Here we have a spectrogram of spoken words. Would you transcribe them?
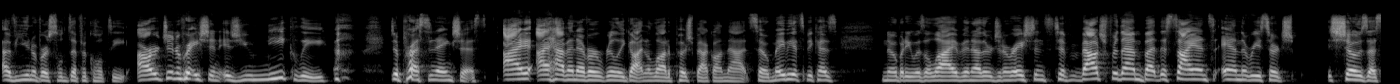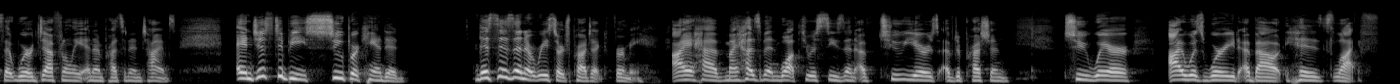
of universal difficulty. Our generation is uniquely depressed and anxious. I I haven't ever really gotten a lot of pushback on that. So maybe it's because nobody was alive in other generations to vouch for them, but the science and the research shows us that we're definitely in unprecedented times. And just to be super candid, this isn't a research project for me. I have my husband walked through a season of two years of depression to where I was worried about his life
